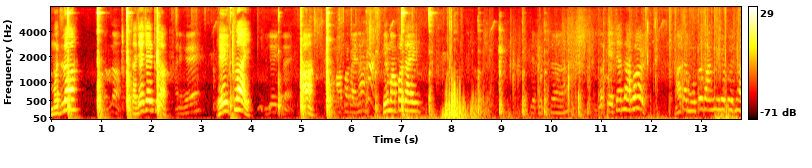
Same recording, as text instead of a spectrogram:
मधला? सजाच्या इथला? हे इथलं आहे. हा. हे मापात आहे. त्याच्यात त्याच्यातलं आपण आता मोठं बांधून घेतोस ना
